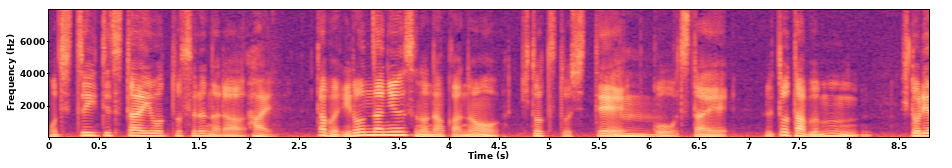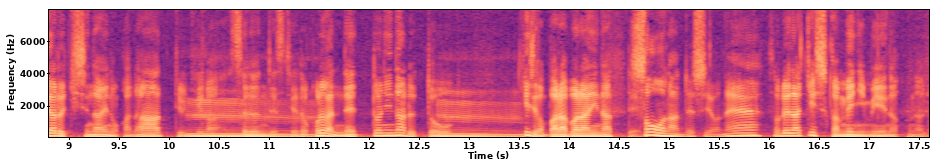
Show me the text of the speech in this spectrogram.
落ち着いて伝えようとするなら、はい、多分いろんなニュースの中の一つとしてうん。こう伝えると多分一人歩きしないのかなっていう気がするんですけどうん。これがネットになるとうん記事がバラバラになってそうなんですよね。それだけしか目に見えなくなる。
